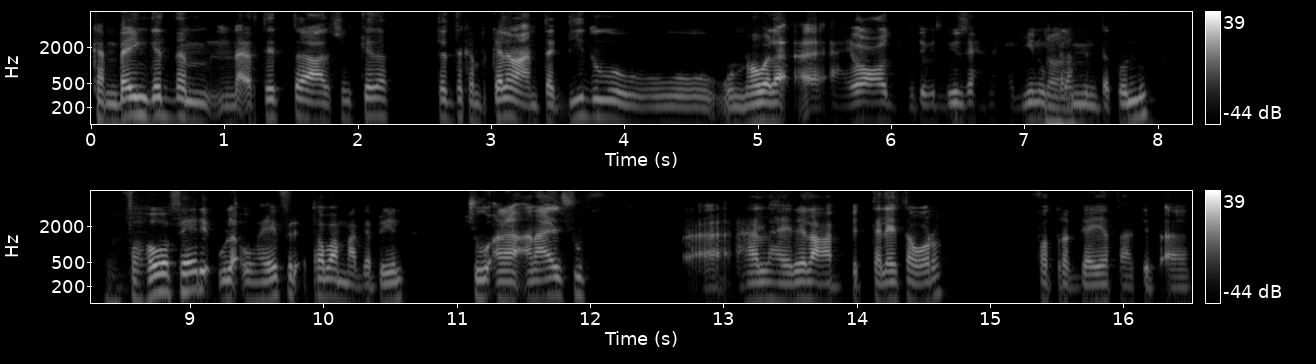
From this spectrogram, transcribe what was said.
كان باين جدا إن أرتيتا علشان كده أرتيتا كان بيتكلم عن تجديده و- وإن هو لأ هيقعد وديفيد لويز إحنا محتاجينه آه. وكلام من ده كله آه. فهو فارق ولأ وهيفرق طبعا مع جبريل شو أنا أنا عايز أشوف هل هيلعب بالثلاثه ورا الفترة الجاية؟ فهتبقى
